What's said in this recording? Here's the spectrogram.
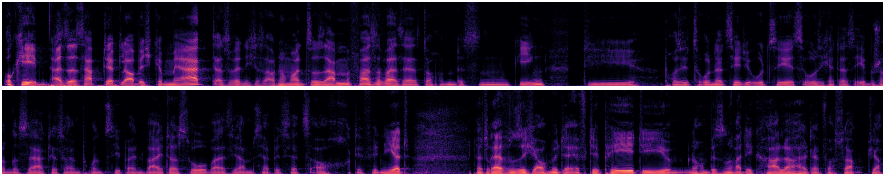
Okay, also das habt ihr, glaube ich, gemerkt. Also wenn ich das auch nochmal zusammenfasse, weil es ja jetzt doch ein bisschen ging. Die Position der CDU, CSU, ich hatte das eben schon gesagt, ist im Prinzip ein weiter so, weil sie haben es ja bis jetzt auch definiert. Da treffen sich auch mit der FDP, die noch ein bisschen radikaler halt einfach sagt, ja,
